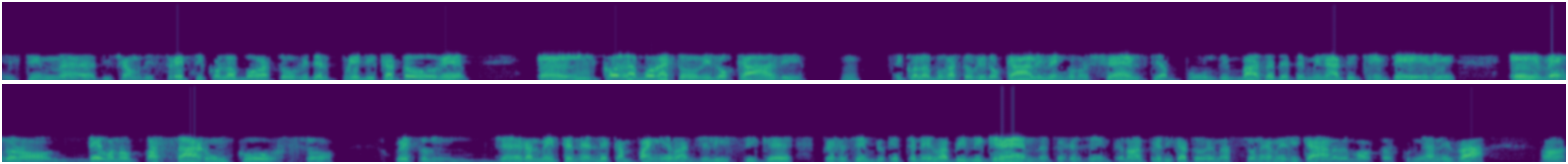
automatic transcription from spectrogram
il team diciamo, di stretti collaboratori del predicatore e i collaboratori locali. Mm? I collaboratori locali vengono scelti appunto in base a determinati criteri e vengono, devono passare un corso questo generalmente nelle campagne evangelistiche, per esempio, che teneva Billy Graham, per esempio, no? il predicatore massone americano che è morto alcuni anni fa. No?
